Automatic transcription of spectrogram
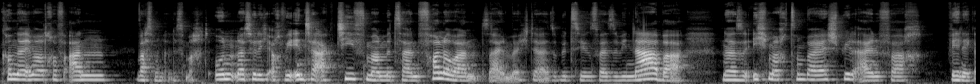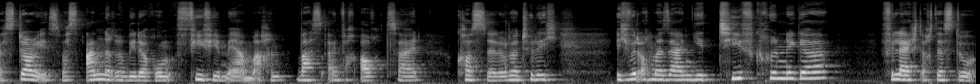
Kommt da immer drauf an, was man alles macht. Und natürlich auch, wie interaktiv man mit seinen Followern sein möchte, also beziehungsweise wie nahbar. Also ich mache zum Beispiel einfach weniger Stories, was andere wiederum viel, viel mehr machen, was einfach auch Zeit kostet. Und natürlich, ich würde auch mal sagen, je tiefgründiger Vielleicht auch desto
